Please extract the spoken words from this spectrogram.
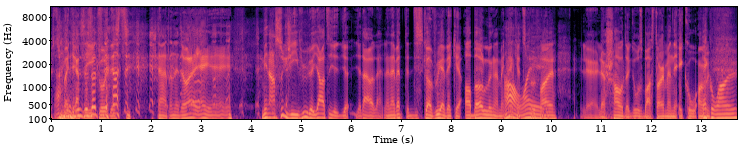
Si tu me grattes les coudes, j'étais en train de dire hey, hey, hey. Mais dans ceux que j'ai vus hier, tu il y a, y a dans la, la navette Discovery avec euh, Hubble, là, maintenant Ah, que tu ouais. peux faire le, le char de Ghostbuster, man, Echo 1. Echo 1.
